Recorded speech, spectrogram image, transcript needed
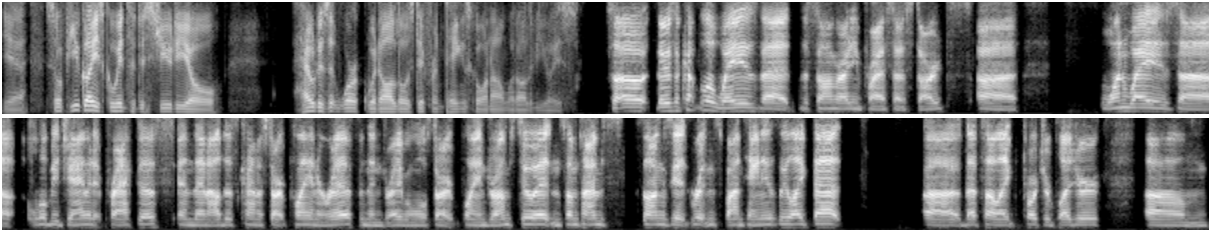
Yeah. So if you guys go into the studio, how does it work with all those different things going on with all of you guys? So there's a couple of ways that the songwriting process starts. Uh, one way is uh, we'll be jamming at practice, and then I'll just kind of start playing a riff, and then Draven will start playing drums to it. And sometimes songs get written spontaneously like that. Uh, that's how like Torture Pleasure um,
